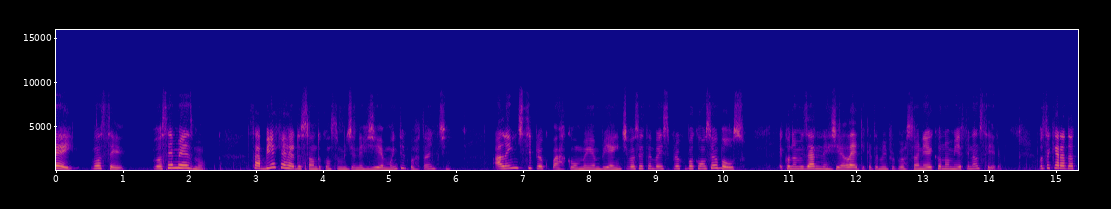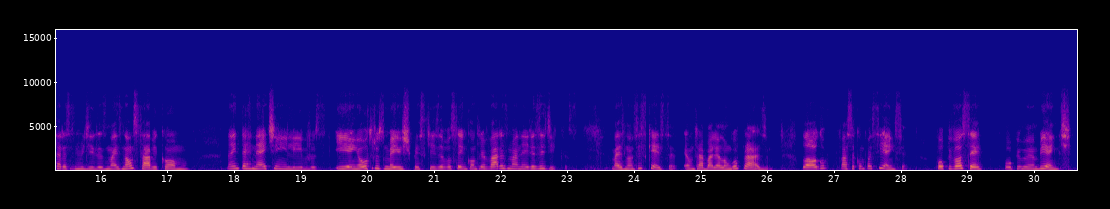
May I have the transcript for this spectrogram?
Ei, você, você mesmo, sabia que a redução do consumo de energia é muito importante? Além de se preocupar com o meio ambiente, você também se preocupa com o seu bolso. Economizar energia elétrica também proporciona economia financeira. Você quer adotar essas medidas, mas não sabe como? Na internet, em livros e em outros meios de pesquisa você encontra várias maneiras e dicas. Mas não se esqueça, é um trabalho a longo prazo. Logo, faça com paciência. Poupe você, poupe o meio ambiente.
